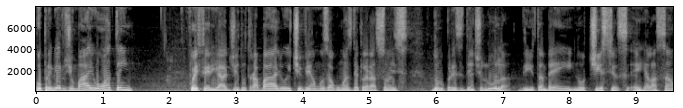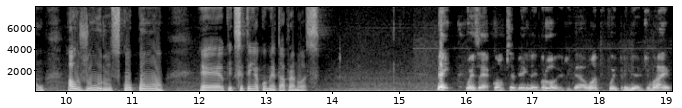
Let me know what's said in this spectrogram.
o primeiro de maio, ontem, foi feriado dia do trabalho e tivemos algumas declarações do presidente Lula e também notícias em relação aos juros, Copom. É, o que, que você tem a comentar para nós? Bem, pois é, como você bem lembrou, Edgar, ontem foi 1 de maio,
